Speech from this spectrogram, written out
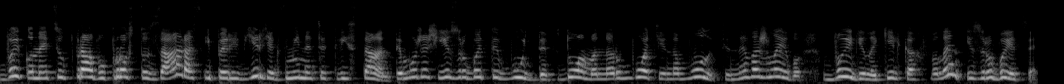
Виконай цю вправу просто зараз і перевір, як зміниться твій стан. Ти можеш її зробити будь-де, вдома, на роботі, на вулиці, неважливо. Виділи кілька хвилин і зроби це.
